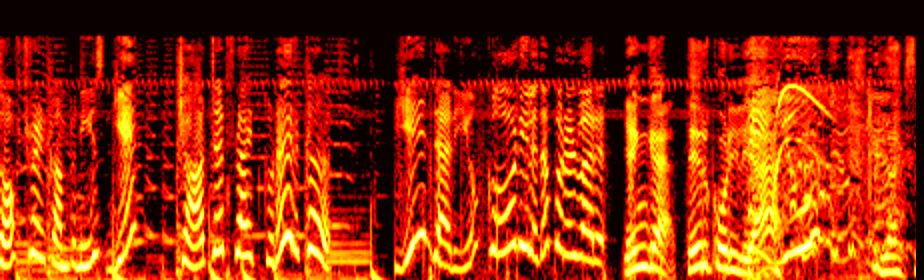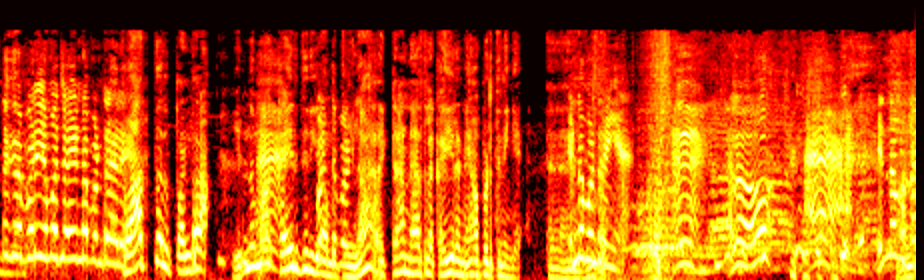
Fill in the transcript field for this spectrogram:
சாஃப்ட்வேர் கம்பெனிஸ் ஏன் சார்ட்டர்ட் ஃபிளைட் கூட இருக்கு? ஏன் டாடியும் கோடியில தான் பொருள்வாரு? எங்க? தெருக்கோடியிலயா இருக்கிற பெரிய மச்சான் என்ன பண்றாரு? ராத்தல் பண்றான் என்னமா கயிறு திரிக்கலாம் பாத்தீங்களா? கரெக்டா நேரத்துல கயிறை ஞாபகப்படுத்துனீங்க. என்ன பண்றீங்க? ஹலோ? என்ன பண்ண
